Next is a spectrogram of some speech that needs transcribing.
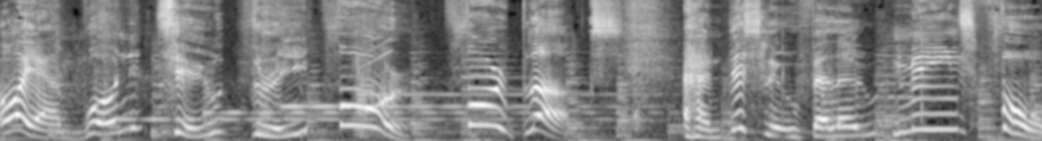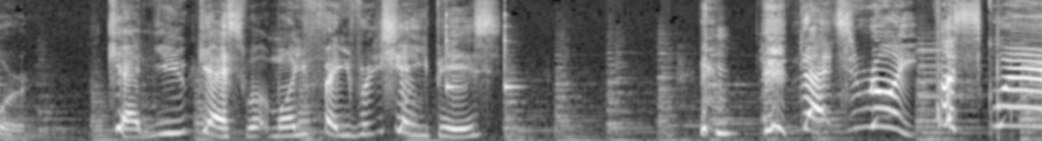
I am one, two, three, four. Four blocks. And this little fellow means four. Can you guess what my favourite shape is? That's right, a square!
